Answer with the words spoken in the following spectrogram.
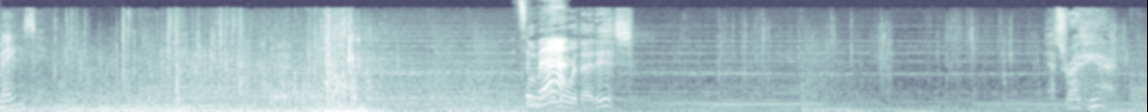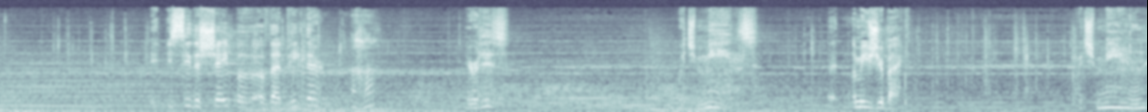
Amazing. It's a Look, I map. know where that is. It's right here. You see the shape of, of that peak there? Uh-huh. Here it is. Which means... uh, let me use your back. Which means...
